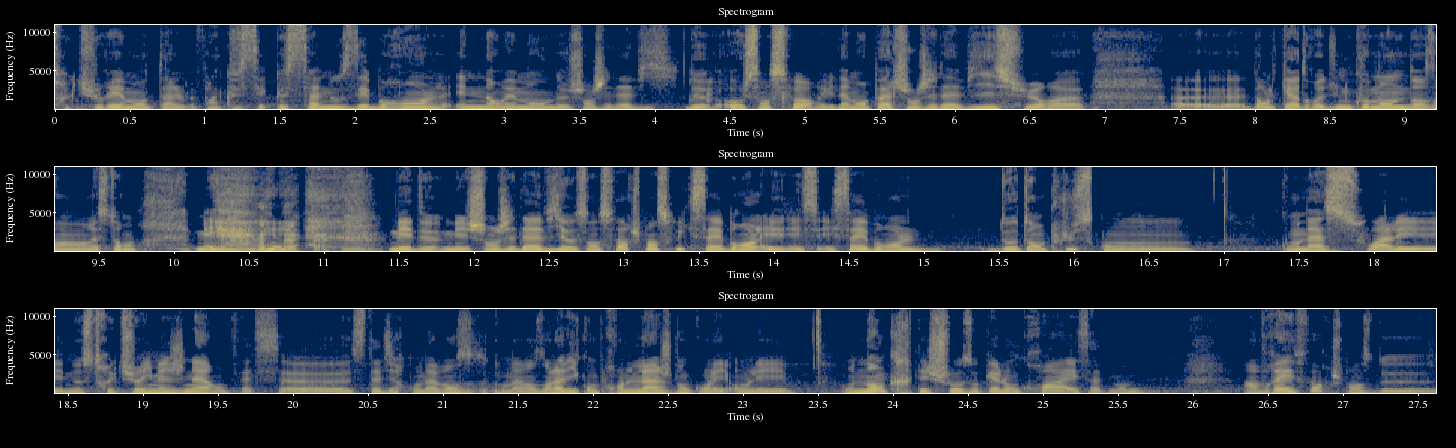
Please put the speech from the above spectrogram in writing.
structuré mentalement, enfin que, que ça nous ébranle énormément de changer d'avis, de, Mhm. au sens fort. Évidemment pas de changer d'avis sur, euh, euh, dans le cadre d'une commande dans un restaurant, mais, mais, de, mais changer d'avis au sens fort, je pense oui que ça ébranle, et, et, et ça ébranle d'autant plus qu'on qu'on assoit les, nos structures imaginaires en fait. Euh, c'est-à-dire qu'on avance, qu'on avance dans la vie, qu'on prend de l'âge, donc on, les, on, les, on ancre des choses auxquelles on croit et ça demande un vrai effort, je pense, de,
